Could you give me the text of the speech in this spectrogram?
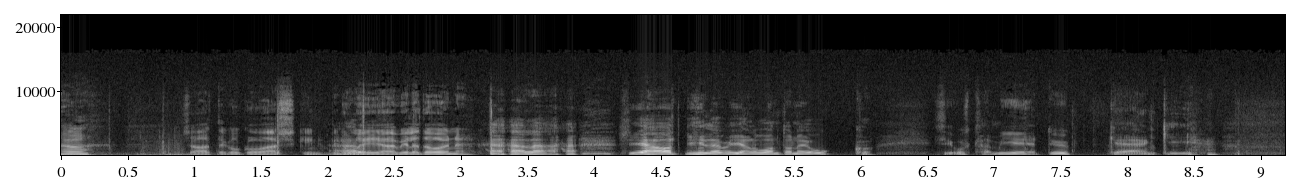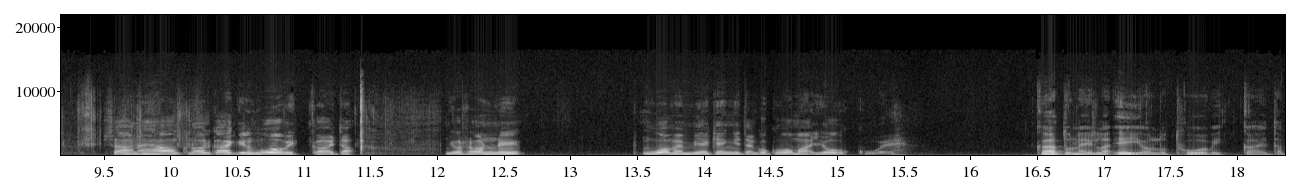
No, saatte koko askin. Minulle Älä. jää vielä toinen. Älä, siellä ootkin leviä luontoinen ukko. Siustahan mie tykkäänkin. Saa nähdä, onko noilla kaikilla huovikkaita. Jos on, niin huomen mie kengitän koko oman joukkueen. Kaatuneilla ei ollut huovikkaita.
